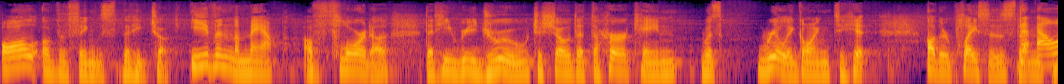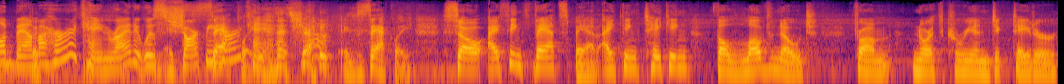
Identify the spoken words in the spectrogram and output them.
all of the things that he took, even the map of Florida that he redrew to show that the hurricane was really going to hit other places. the Alabama the, hurricane, right? It was exactly, Sharpie hurricane. That's right. Yeah. Exactly. So I think that's bad. I think taking the love note from North Korean dictator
